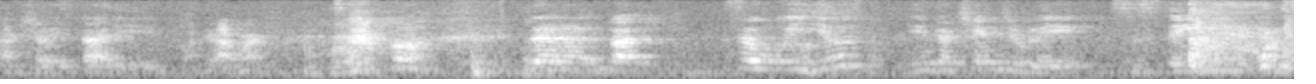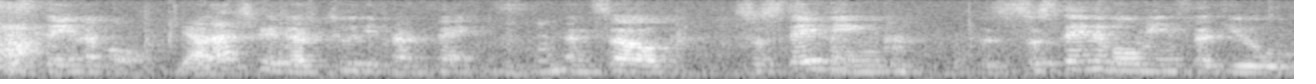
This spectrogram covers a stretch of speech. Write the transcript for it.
actually study grammar. So, the, but so we use interchangeably sustaining and sustainable. Yeah. But actually, they're two different things. Mhm. And so, sustaining, sustainable means that you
